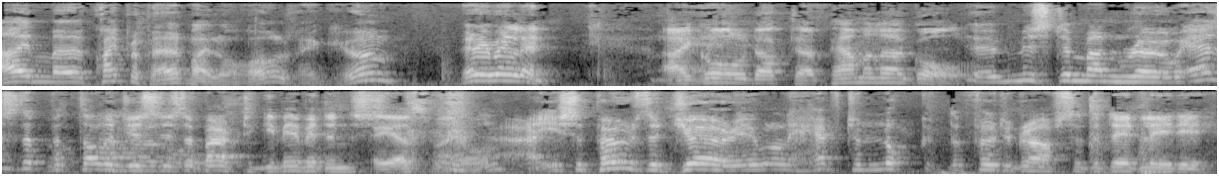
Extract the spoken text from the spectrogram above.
I'm uh, quite prepared, my lord, thank you. Very well, then. I call Dr. Pamela Gall. Uh, Mr. Munro, as the pathologist is about to give evidence, Yes, my lord. I suppose the jury will have to look at the photographs of the dead lady.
